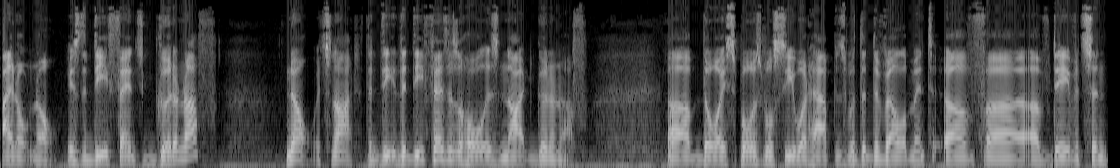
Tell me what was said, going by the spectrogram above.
I don't know. Is the defense good enough? No, it's not. The de- the defense as a whole is not good enough. Uh, though I suppose we'll see what happens with the development of uh, of Davidson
